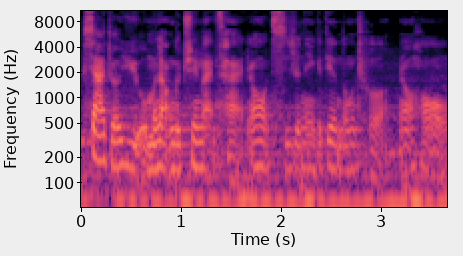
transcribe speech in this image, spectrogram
下着雨我们两个去买菜，然后骑着那个电动车，然后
